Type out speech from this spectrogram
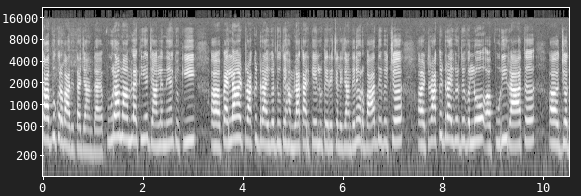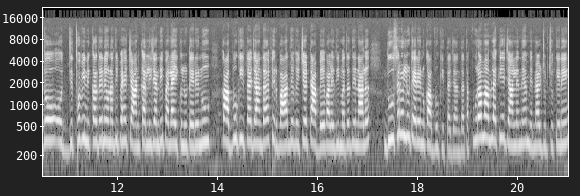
ਕਾਬੂ ਕਰਵਾ ਦਿੱਤਾ ਜਾਂਦਾ ਹੈ। ਪੂਰਾ ਮਾਮਲਾ ਕੀ ਹੈ ਜਾਣ ਲੈਂਦੇ ਹਾਂ ਕਿਉਂਕਿ ਅ, ਪਹਿਲਾਂ ਟਰੱਕ ਡਰਾਈਵਰ ਦੇ ਉੱਤੇ ਹਮਲਾ ਕਰਕੇ ਲੁਟੇਰੇ ਚਲੇ ਜਾਂਦੇ ਨੇ ਔਰ ਬਾਅਦ ਦੇ ਵਿੱਚ ਅ, ਟਰੱਕ ਡਰਾਈਵਰ ਦੇ ਵੱਲੋਂ ਅ, ਪੂਰੀ ਰਾਤ ਅ, ਜਦੋਂ ਉਹ ਜਿੱਥੋਂ ਵੀ ਨਿਕਲਦੇ ਨੇ ਉਹਨਾਂ ਦੀ ਪਹਿਚਾਣ ਕਰ ਲਈ ਜਾਂਦੀ ਪਹਿਲਾਂ ਇੱਕ ਲੁਟੇਰੇ ਨੂੰ ਕਾਬੂ ਕੀਤਾ ਜਾਂਦਾ ਹੈ ਫਿਰ ਬਾਅਦ ਦੇ ਵਿੱਚ ਢਾਬੇ ਵਾਲੇ ਦੀ ਮਦਦ ਦੇ ਨਾਲ ਦੂਸਰੇ ਲੁਟੇਰੇ ਨੂੰ ਕਾਬੂ ਕੀਤਾ ਜਾਂਦਾ ਤਾਂ ਪੂਰਾ ਮਾਮਲਾ ਕੀ ਹੈ ਜਾਣ ਲੈਂਦੇ ਹਾਂ। ਮੇਰੇ ਨਾਲ ਜੁੜ ਚੁੱਕੇ ਨੇ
